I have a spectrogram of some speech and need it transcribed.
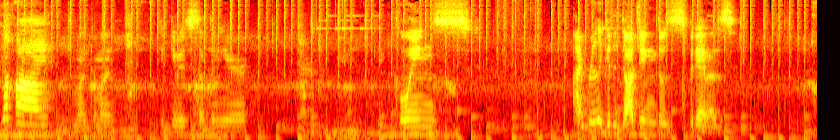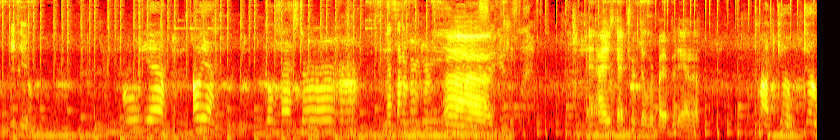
Goodbye. Come on, come on. Okay, give me something here. Okay, coins. I'm really good at dodging those bananas. Me too. Oh yeah. Oh yeah. Go faster. And that's not a very dirty. Uh, okay. I just got tripped over by a banana. Come on, go, go,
